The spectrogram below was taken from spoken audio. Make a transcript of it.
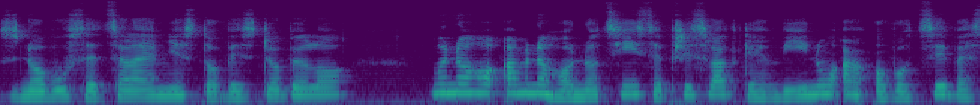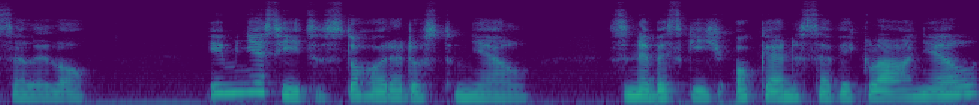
Znovu se celé město vyzdobilo, mnoho a mnoho nocí se při sladkém vínu a ovoci veselilo. I měsíc z toho radost měl. Z nebeských oken se vykláněl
